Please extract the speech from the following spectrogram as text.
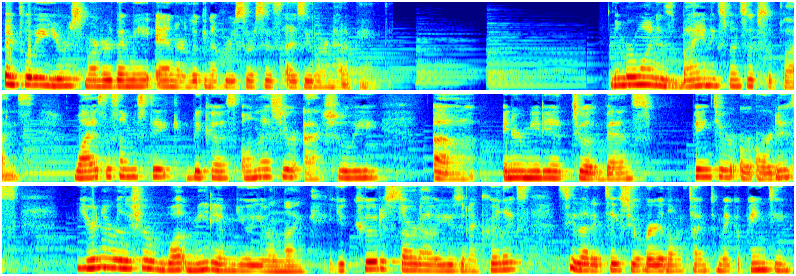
thankfully, you're smarter than me and are looking up resources as you learn how to paint. Number one is buying expensive supplies. Why is this a mistake? Because unless you're actually uh, intermediate to advanced painter or artist, you're not really sure what medium you even like. You could start out using acrylics, see that it takes you a very long time to make a painting,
